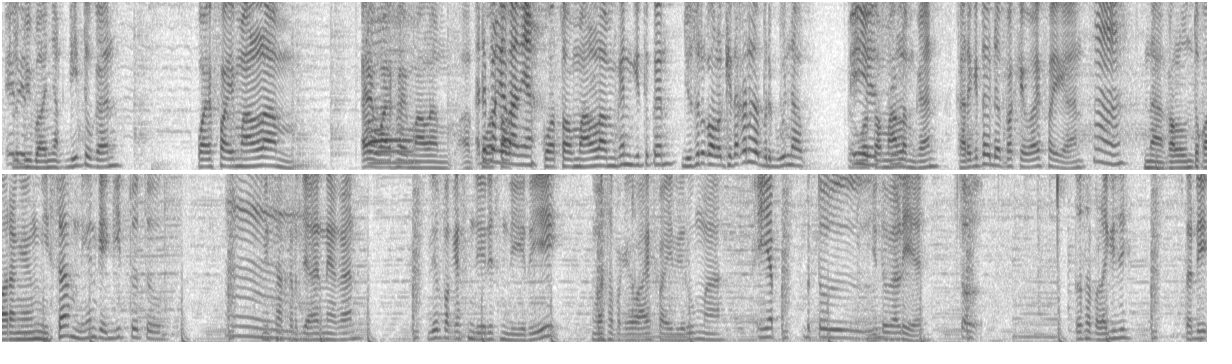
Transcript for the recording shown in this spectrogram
Irit. lebih banyak gitu kan. Wifi malam. Eh, Oh. wifi malam. Uh, Ada paketannya? Kuota malam kan gitu kan. Justru kalau kita kan nggak berguna Iya kuota sih. malam kan. Karena kita udah pakai wifi kan. Hmm. Nah, kalau untuk orang yang misah mendingan kayak gitu tuh. Hmm. Misah kerjaannya kan. Dia pakai sendiri-sendiri, nggak usah pakai wifi di rumah. Iya betul Gitu kali ya. betul Terus apa lagi sih? Tadi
